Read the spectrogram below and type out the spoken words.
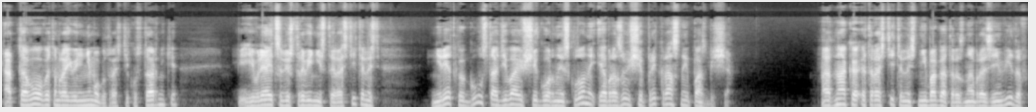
Оттого в этом районе не могут расти кустарники, и является лишь травянистая растительность, нередко густо одевающая горные склоны и образующая прекрасные пастбища. Однако эта растительность не богата разнообразием видов,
